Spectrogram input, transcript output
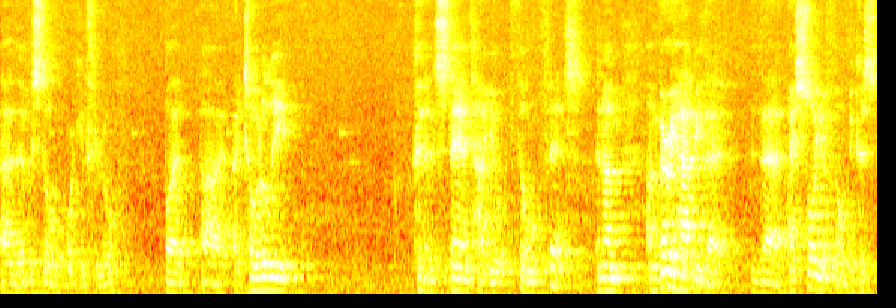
uh, that we're still working through. But uh, I totally could understand how your film fits. And I'm, I'm very happy that, that I saw your film because,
